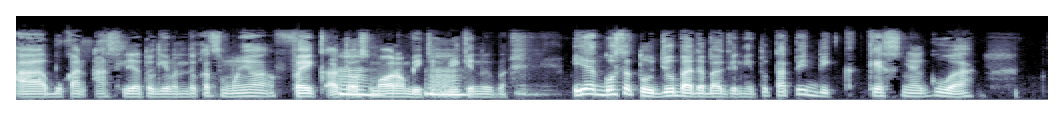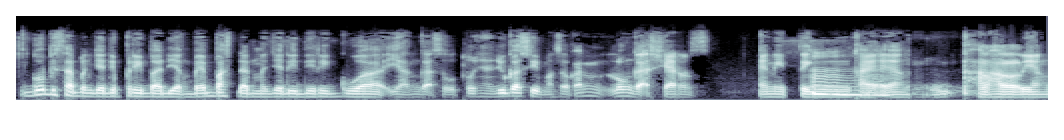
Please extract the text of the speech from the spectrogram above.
ah, bukan asli atau gimana itu kan semuanya fake atau Hmm. semua orang bikin-bikin iya gue setuju pada bagian itu tapi di case-nya gue gue bisa menjadi pribadi yang bebas dan menjadi diri gue yang nggak seutuhnya juga sih maksudnya kan lo nggak share anything Hmm. kayak yang hal-hal yang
